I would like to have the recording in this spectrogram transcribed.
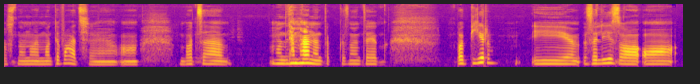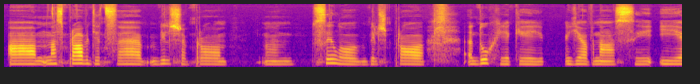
основною мотивацією, бо це ну, для мене так, знаєте, як папір і залізо, а насправді це більше про силу, більш про дух, який є в нас. І,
